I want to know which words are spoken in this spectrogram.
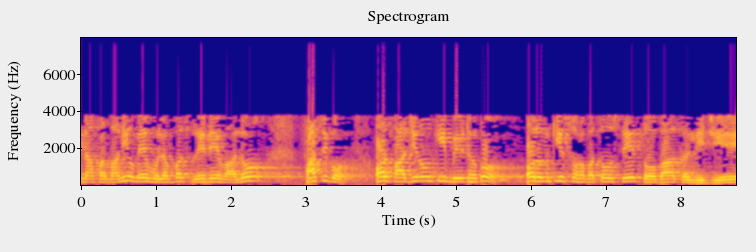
نافرمانیوں میں ملوث رہنے والوں، فاسقوں اور فاجروں کی بیٹھکوں اور ان کی صحبتوں سے توبہ کر لیجیے۔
